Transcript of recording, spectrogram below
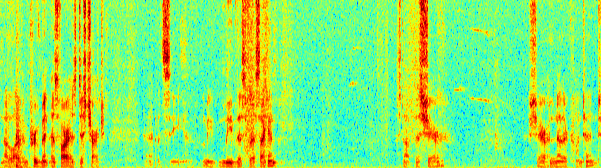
not a lot of improvement as far as discharge. Uh, Let's see, let me leave this for a second. Stop this share. Share another content.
